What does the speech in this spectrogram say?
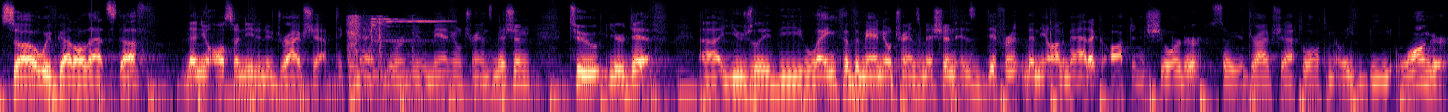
So we've got all that stuff. Then you'll also need a new drive shaft to connect your new manual transmission to your diff. Uh, usually the length of the manual transmission is different than the automatic, often shorter, so your drive shaft will ultimately be longer.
